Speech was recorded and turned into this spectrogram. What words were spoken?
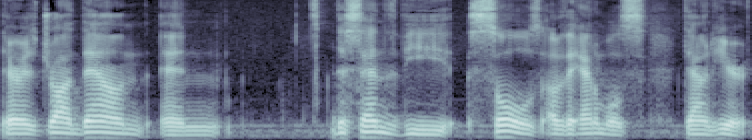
there is drawn down and descends the souls of the animals down here.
